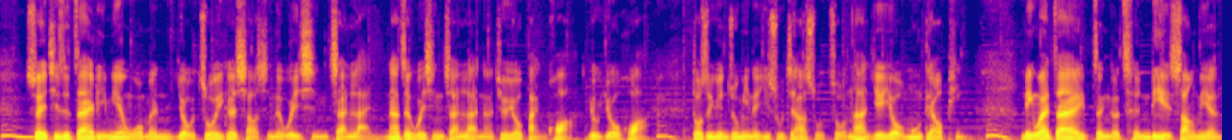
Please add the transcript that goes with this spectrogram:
嗯，所以其实，在里面我们有做一个小型的微型展览。那这个微型展览呢，就有版画、有油画，都是原住民的艺术家所做。那也有木雕品。嗯，另外在整个陈列上面。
